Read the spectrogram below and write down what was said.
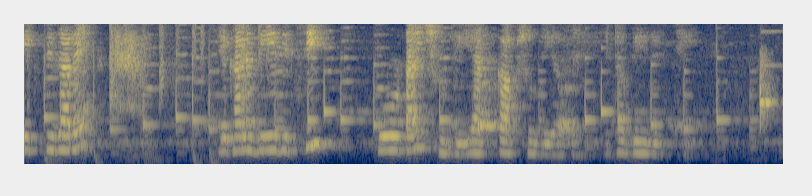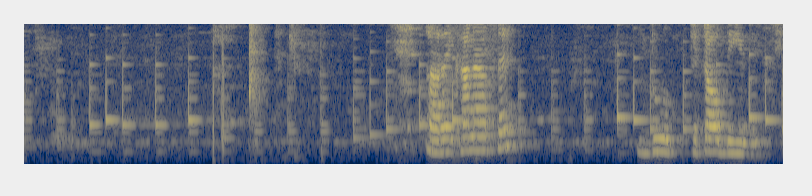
মিক্সি জারে এখানে দিয়ে দিচ্ছি পুরোটাই সুজি, এক কাপ সুজি আছে, এটা দিয়ে দিচ্ছি। আর এখানে আছে দুধ, এটাও দিয়ে দিচ্ছি।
